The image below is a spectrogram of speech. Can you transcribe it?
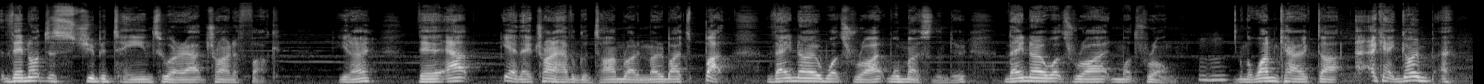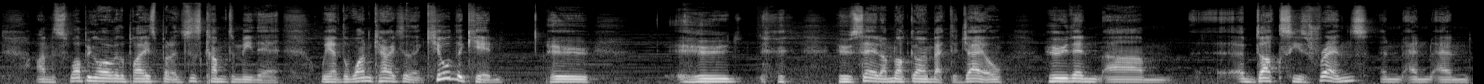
they're not just stupid teens who are out trying to fuck. You know? They're out yeah, they're trying to have a good time riding motorbikes, but they know what's right. Well, most of them do. They know what's right and what's wrong. Mhm. And the one character, okay, going, uh, I'm swapping all over the place, but it's just come to me there. We have the one character that killed the kid, who, who, who said, "I'm not going back to jail." Who then um, abducts his friends and and and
